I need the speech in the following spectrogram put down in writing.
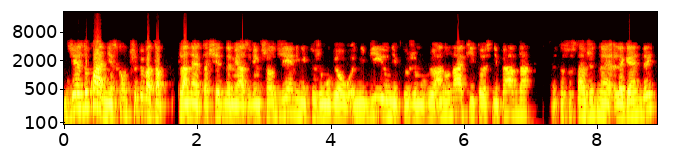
gdzie jest dokładnie, skąd przybywa ta planeta, siedem razy większa od Ziemi, niektórzy mówią Nibiru, niektórzy mówią Anunnaki, to jest nieprawda, to są starożytne legendy.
